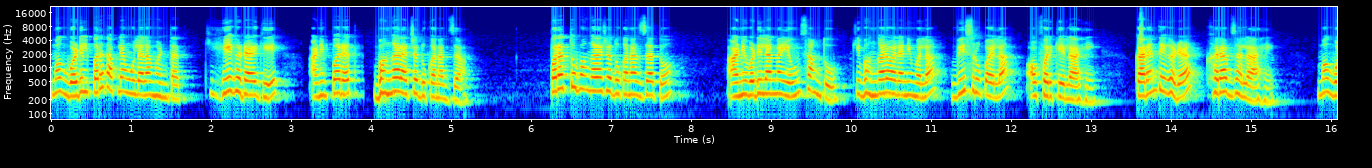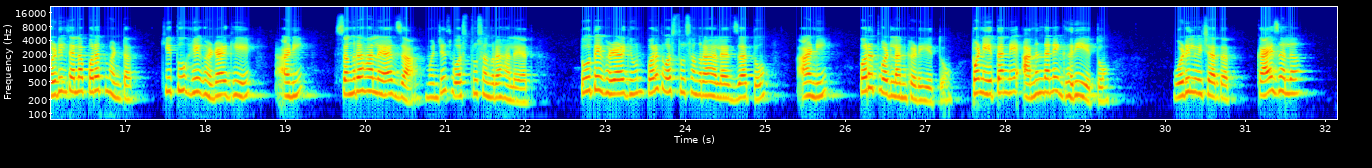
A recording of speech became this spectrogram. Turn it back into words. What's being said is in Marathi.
मग वडील परत आपल्या मुलाला म्हणतात की हे घड्याळ घे आणि परत भंगाराच्या दुकानात जा. परत तो भंगाराच्या दुकानात जातो आणि वडिलांना येऊन सांगतो की भंगारवाल्याने मला वीस रुपयाला ऑफर केलं आहे. कारण ते घड्याळ खराब झालं आहे. मग वडील त्याला परत म्हणतात की तू हे घड्याळ घे आणि संग्रहालयात जा म्हणजेच वस्तू संग्रहालयात तो ते घड्याळ घेऊन परत वस्तू संग्रहालयात जातो आणि परत वडिलांकडे येतो. पण येताना आनंदाने घरी येतो. वडील विचारतात काय झालं?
